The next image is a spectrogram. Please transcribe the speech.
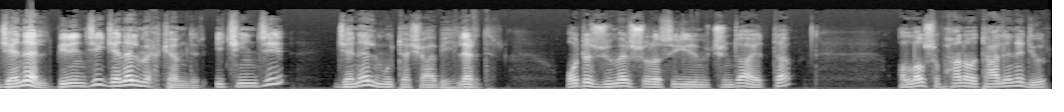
cenel. Birinci cenel mühkemdir. İkinci cenel muteşabihlerdir. O da Zümer surası 23. ayette Allah subhanehu ve teala ne diyor?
